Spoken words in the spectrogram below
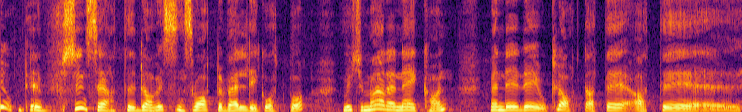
Jo, Det syns jeg at Davidsen svarte veldig godt på. Mye mer enn jeg kan. Men det, det er jo klart at, det, at det,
